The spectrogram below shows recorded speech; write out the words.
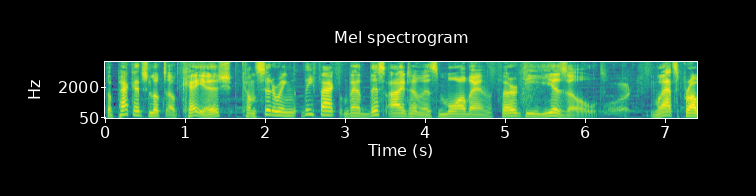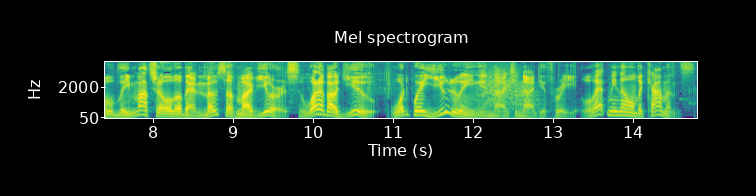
The package looks okay-ish, considering the fact that this item is more than 30 years old. That's probably much older than most of my viewers. What about you? What were you doing in 1993? Let me know in the comments.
